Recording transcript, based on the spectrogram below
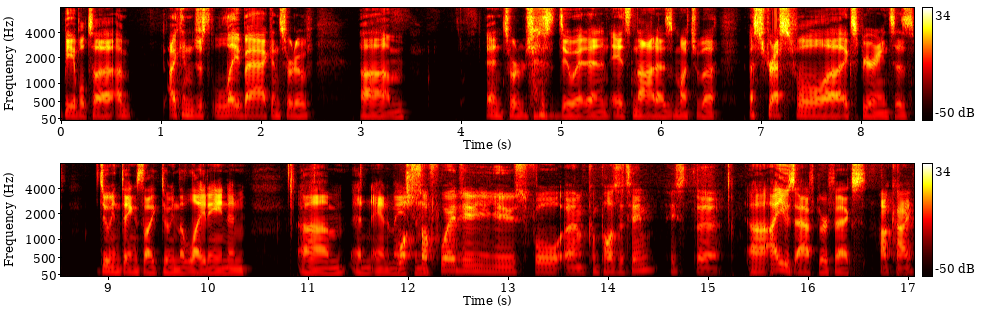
be able to, um, I can just lay back and sort of. Um, and sort of just do it, and it's not as much of a, a stressful uh, experience as doing things like doing the lighting and um, and animation. What software do you use for um, compositing? Is the Uh, I use After Effects. okay?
